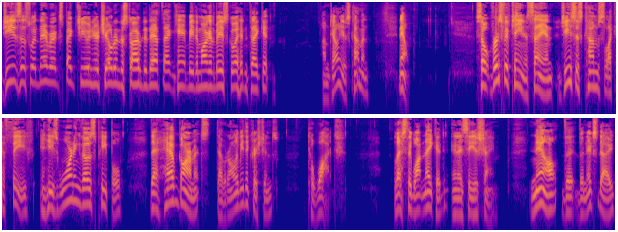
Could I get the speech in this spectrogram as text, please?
Jesus would never expect you and your children to starve to death. That can't be the mark of the beast. Go ahead and take it. I'm telling you, it's coming. Now, So verse 15 is saying Jesus comes like a thief and he's warning those people that have garments that would only be the Christians to watch lest they walk naked and they see his shame. Now, the, the next day,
